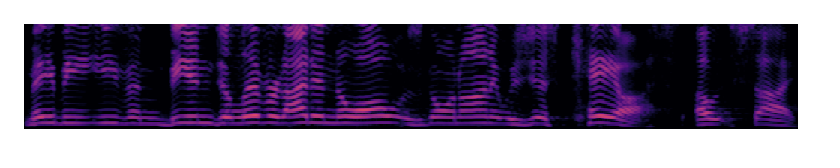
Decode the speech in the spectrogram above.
maybe even being delivered. I didn't know all what was going on. It was just chaos outside.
